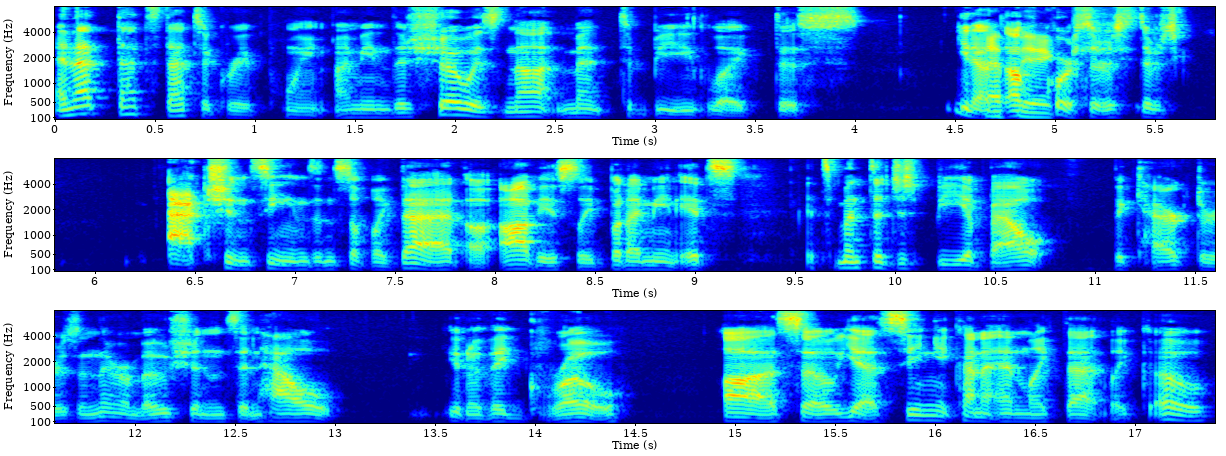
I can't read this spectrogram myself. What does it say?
and that that's that's a great point. I mean, the show is not meant to be like this. You know, of course, there's there's action scenes and stuff like that, uh, obviously. But I mean, it's it's meant to just be about the characters and their emotions and how you know they grow. Uh, so yeah, seeing it kind of end like that, like oh,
